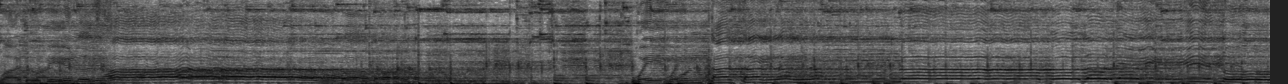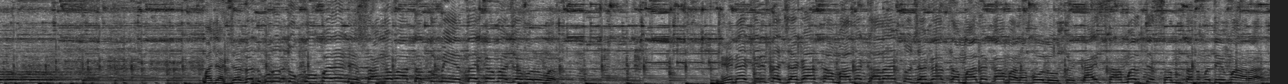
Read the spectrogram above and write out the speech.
वाढ वेळ वैकुंठाचा रंग माझ्या जगद्गुरु तुकोबऱ्याने सांगावा आता तुम्ही येताय का माझ्याबरोबर? नेण्याकरिता जगाचा मालक आलाय तो जगाचा मालक आम्हाला बोलवतोय. काय सामर्थ्य संतांमध्ये महाराज?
